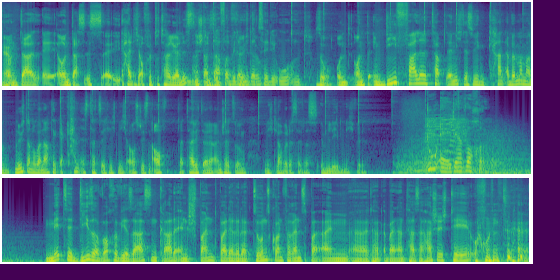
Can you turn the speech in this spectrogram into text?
Ja. Und, da, äh, und das ist, äh, halte ich auch für total realistisch. Ja, dann darf er wieder mit der CDU und. So, und, und in die Falle tappt er nicht. Deswegen kann, wenn man mal nüchtern darüber nachdenkt, er kann es tatsächlich nicht ausschließen. Auch da teile ich deine Einschätzung. Und ich glaube, dass er das im Leben nicht will. Duell der Woche. Mitte dieser Woche, wir saßen gerade entspannt bei der Redaktionskonferenz bei, einem, äh, bei einer Tasse Haschisch-Tee und äh,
